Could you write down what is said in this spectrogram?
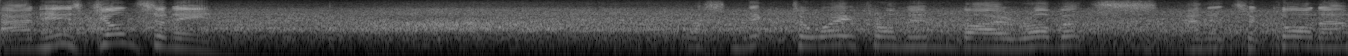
And here's Johnson in. Just nicked away from him by Roberts, and it's a corner.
